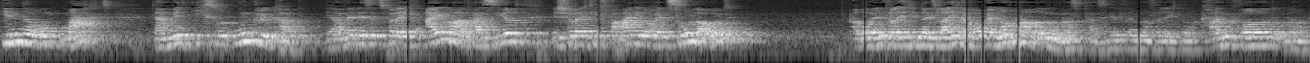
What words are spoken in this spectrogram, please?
Hinderung gemacht, damit ich so ein Unglück habe? Ja, wenn es jetzt vielleicht einmal passiert, ist vielleicht die Frage noch nicht so laut. Aber wenn vielleicht in der gleichen Woche nochmal irgendwas passiert, wenn man vielleicht noch krank wird oder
